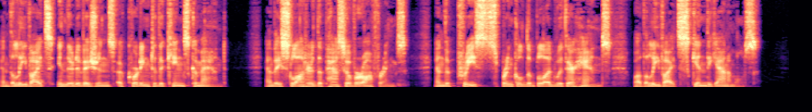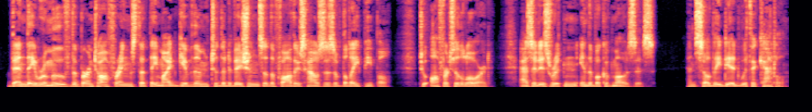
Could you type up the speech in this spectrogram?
and the Levites in their divisions according to the king's command. And they slaughtered the Passover offerings, and the priests sprinkled the blood with their hands, while the Levites skinned the animals. Then they removed the burnt offerings that they might give them to the divisions of the fathers' houses of the laypeople, to offer to the Lord, as it is written in the book of Moses. And so they did with the cattle.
